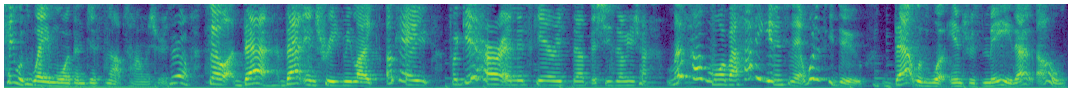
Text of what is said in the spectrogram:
he was way more than just an optometrist. Yeah. So that that intrigued me. Like, okay, forget her and this scary stuff that she's over here trying. Let's talk more about how he get into that. What does he do? That was what interests me. That oh,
